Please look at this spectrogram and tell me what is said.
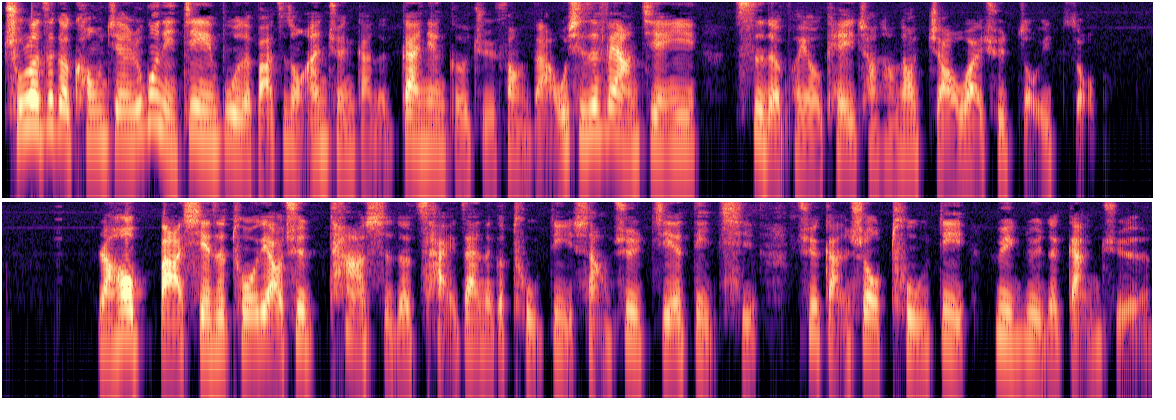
除了这个空间，如果你进一步的把这种安全感的概念格局放大，我其实非常建议四的朋友可以常常到郊外去走一走。然后把鞋子脱掉，去踏实的踩在那个土地上，去接地气，去感受土地孕育的感觉。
